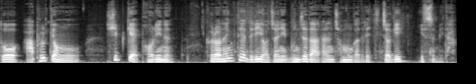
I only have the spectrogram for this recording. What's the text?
또 아플 경우 쉽게 버리는 그런 행태들이 여전히 문제다라는 전문가들의 지적이 있습니다.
